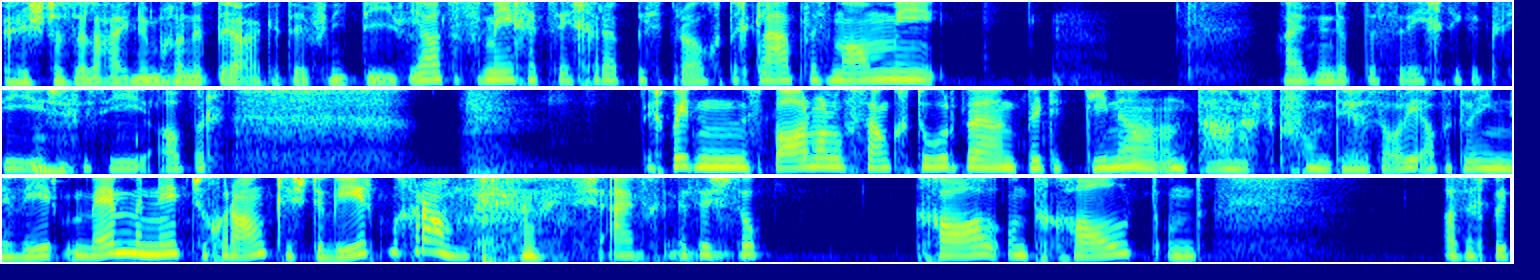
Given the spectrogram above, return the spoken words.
hast das allein nicht mehr tragen definitiv. Ja, also für mich hat es sicher etwas gebraucht. Ich glaube, für Mami, ich weiß nicht, ob das das Richtige war Mhm. für sie, aber ich bin ein paar Mal auf St. Urban und bei Tina und da habe ich gefunden, ja sorry, aber da innen wird, wenn man nicht schon krank ist, dann wird man krank. es ist einfach, es ist so kahl und kalt und also ich bin,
